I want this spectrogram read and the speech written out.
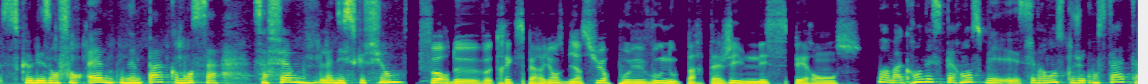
ce que les enfants aiment ou n'aiment pas, comment ça, ça ferme la discussion. Fort de votre expérience, bien sûr, pouvez-vous nous partager une espérance? Ma grande espérance, mais c'est vraiment ce que je constate,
